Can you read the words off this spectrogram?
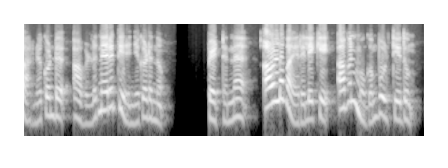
പറഞ്ഞുകൊണ്ട് അവളുടെ നേരെ തിരിഞ്ഞു കിടന്നു. പെട്ടെന്ന് അവളുടെ വയറിലേക്ക് അവൻ മുഖം പൂഴ്ത്തിയതും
